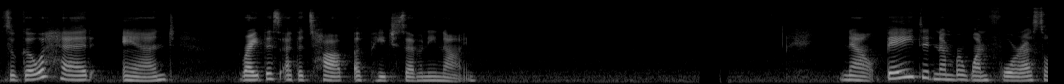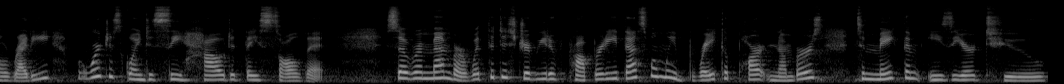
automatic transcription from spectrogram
So go ahead and write this at the top of page 79. Now, they did number one for us already, but we're just going to see how did they solve it. So remember, with the distributive property, that's when we break apart numbers to make them easier to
